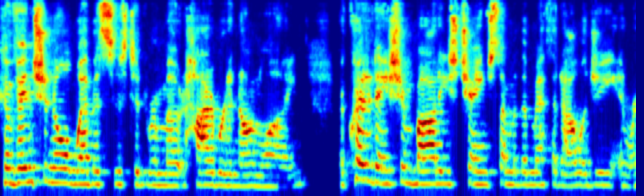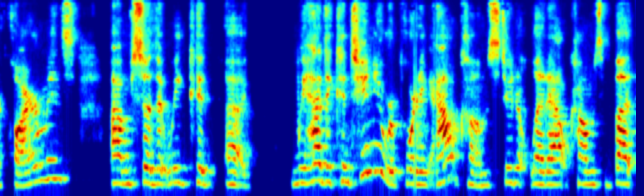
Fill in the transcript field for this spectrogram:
Conventional, web-assisted, remote, hybrid, and online. Accreditation bodies changed some of the methodology and requirements um, so that we could uh, we had to continue reporting outcomes, student-led outcomes, but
